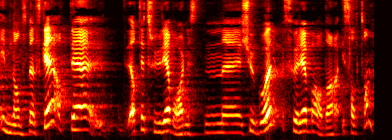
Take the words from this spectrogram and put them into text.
innenlandsmenneske at jeg, at jeg tror jeg var nesten eh, 20 år før jeg bada i saltvann.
